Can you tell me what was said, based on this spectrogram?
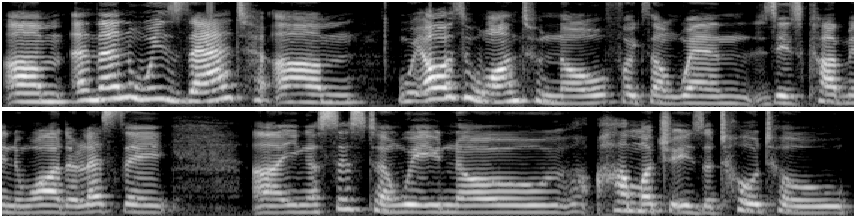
Um, and then with that, um, we also want to know, for example, when this carbon water, let's say uh, in a system, we know how much is the total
